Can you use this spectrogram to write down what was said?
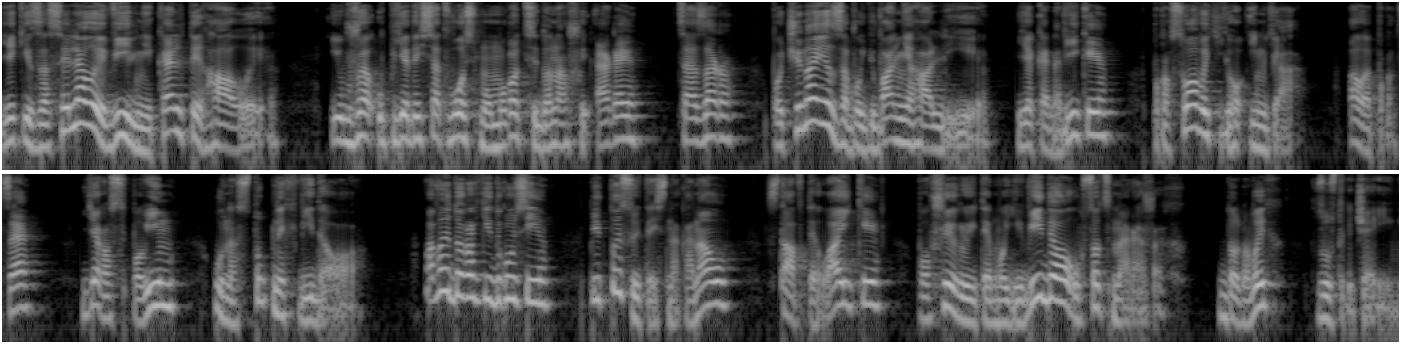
які заселяли вільні кельти Галли. І вже у 58 році до нашої ери Цезар починає завоювання Галлії, яке навіки прославить його ім'я. Але про це я розповім у наступних відео. А ви, дорогі друзі, підписуйтесь на канал, ставте лайки, поширюйте мої відео у соцмережах. До нових зустрічей!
